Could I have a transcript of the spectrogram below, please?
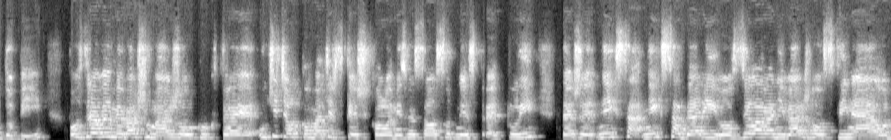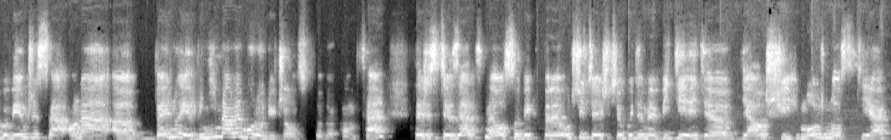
období. Pozdravujeme vašu manželku, ktorá je učiteľkou v materskej škole, my sme sa osobne stretli, takže nech sa, nech sa darí vo vzdelávaní vášho syna, lebo viem, že sa ona venuje vnímavému rodičovstvu dokonca, takže ste vzácne osoby, ktoré určite ešte budeme vidieť v ďalších možnostiach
